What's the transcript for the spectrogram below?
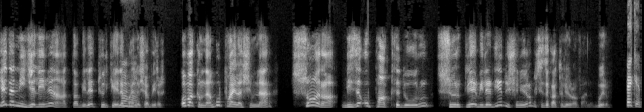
ya da niceliğine hatta bile Türkiye ile paylaşabilir. O bakımdan bu paylaşımlar sonra bize o pakta doğru sürükleyebilir diye düşünüyorum. Size katılıyorum efendim. Buyurun. Peki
